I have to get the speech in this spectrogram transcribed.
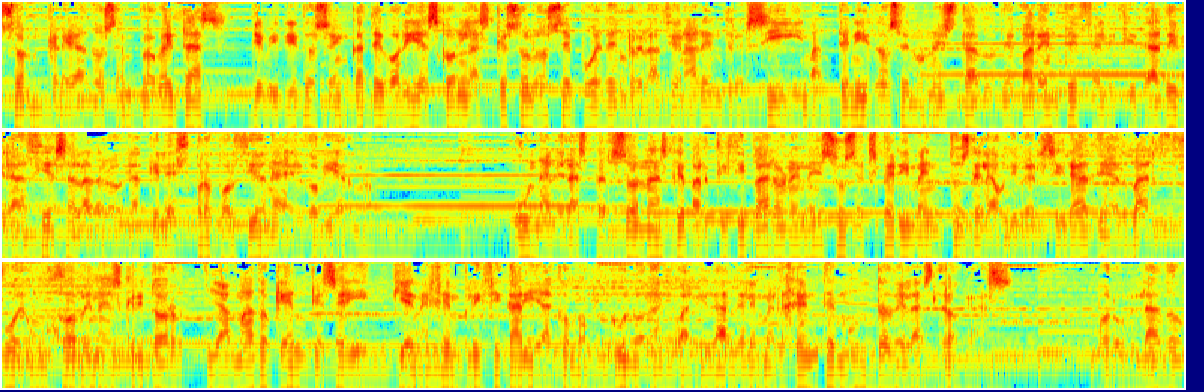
son creados en probetas, divididos en categorías con las que solo se pueden relacionar entre sí y mantenidos en un estado de aparente felicidad y gracias a la droga que les proporciona el gobierno. Una de las personas que participaron en esos experimentos de la Universidad de Harvard fue un joven escritor, llamado Ken Kesey, quien ejemplificaría como ninguno la dualidad del emergente mundo de las drogas. Por un lado,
